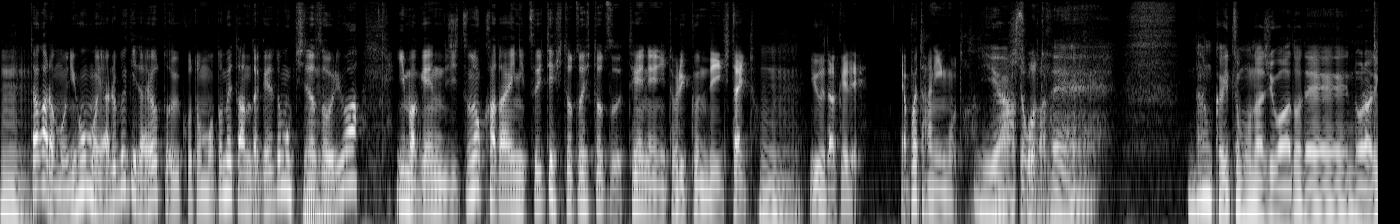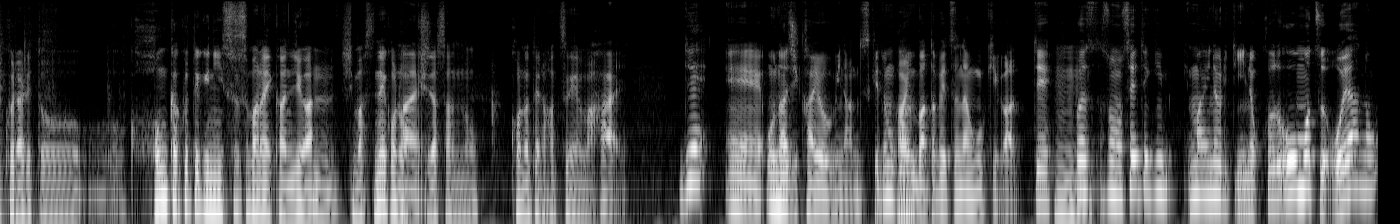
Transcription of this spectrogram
うん。だからもう日本もやるべきだよということを求めたんだけれども、岸田総理は今、現実の課題について一つ一つ丁寧に取り組んでいきたいとうん。いうだけで、やっぱり他人事だいやそうだね。なんかいつも同じワードでのらりくらりと本格的に進まない感じがうん。しますね、このはい。岸田さんのこの手の発言は。はい、で、えー同じ火曜日なんですけども、これまた別な動きがあって、うんこれその性的マイノリティの子供を持つ親の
